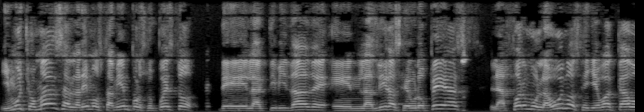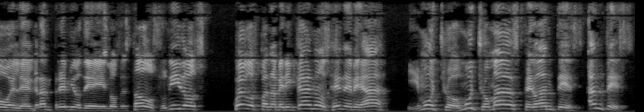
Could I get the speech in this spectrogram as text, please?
y mucho más. Hablaremos también, por supuesto, de la actividad en las ligas europeas. La Fórmula 1 se llevó a cabo el Gran Premio de los Estados Unidos. Juegos Panamericanos, NBA y mucho, mucho más. Pero antes, antes,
